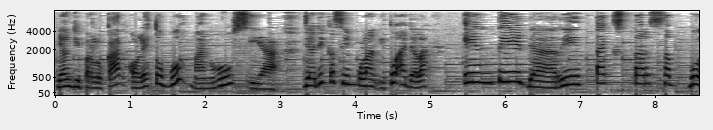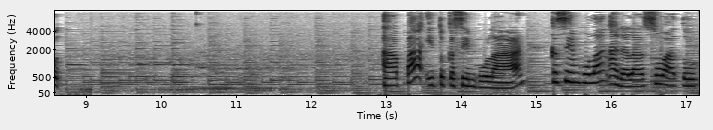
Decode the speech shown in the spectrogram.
yang diperlukan oleh tubuh manusia. Jadi kesimpulan itu adalah inti dari teks tersebut. Apa itu kesimpulan? Kesimpulan adalah suatu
